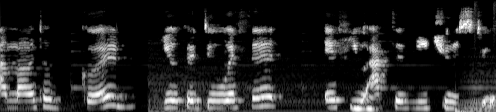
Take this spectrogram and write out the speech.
amount of good you could do with it if you mm-hmm. actively choose to.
